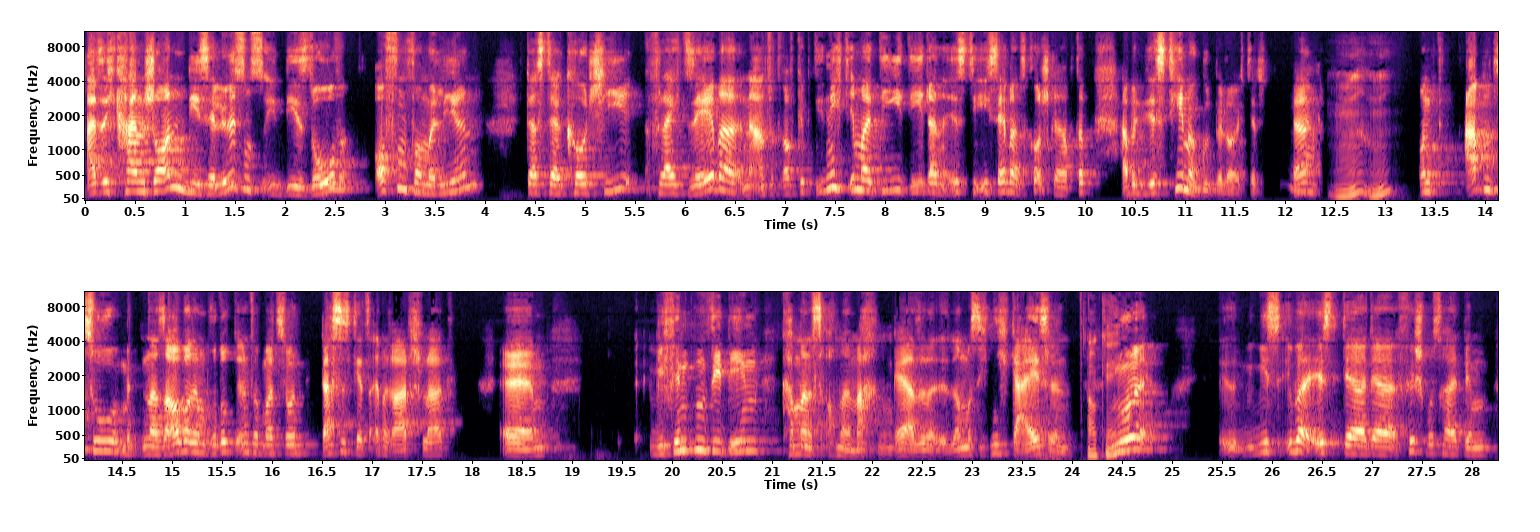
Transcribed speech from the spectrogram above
also ich kann schon diese Lösungsidee so offen formulieren, dass der Coachee vielleicht selber eine Antwort drauf gibt, die nicht immer die Idee dann ist, die ich selber als Coach gehabt habe, aber die das Thema gut beleuchtet. Ja? ja. Mhm. Und ab und zu mit einer sauberen Produktinformation, das ist jetzt ein Ratschlag. Ähm, wie finden Sie den? Kann man das auch mal machen? Gell? Also man muss sich nicht geißeln. Okay. Nur, wie es über ist, der, der Fisch muss halt dem,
